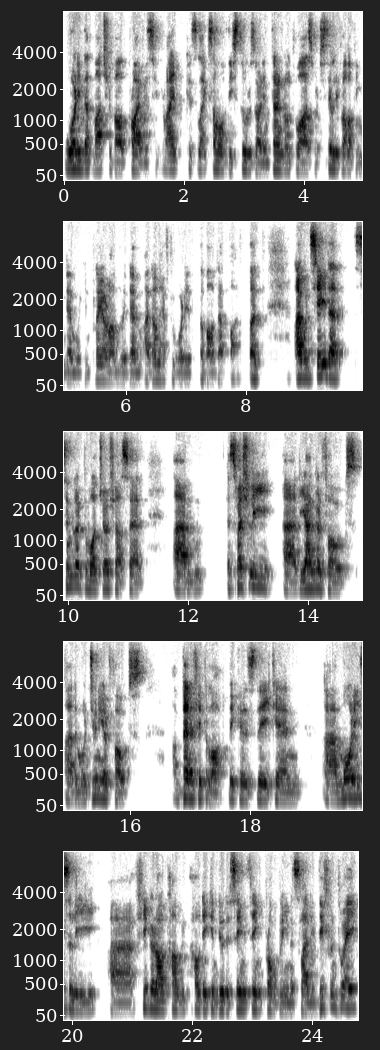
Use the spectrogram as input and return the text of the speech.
worry that much about privacy, right? Because like some of these tools are internal to us, we're still developing them, we can play around with them. I don't have to worry about that part. But I would say that similar to what Joshua said, um, especially uh, the younger folks, uh, the more junior folks, uh, benefit a lot because they can uh, more easily uh, figure out how, how they can do the same thing, probably in a slightly different way,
